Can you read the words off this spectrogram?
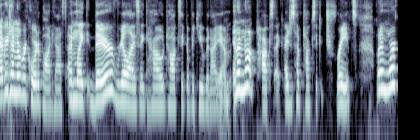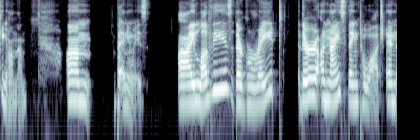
every time I record a podcast, I'm like, they're realizing how toxic of a human I am. And I'm not toxic. I just have toxic traits, but I'm working on them. Um, but anyways, I love these. They're great. They're a nice thing to watch. And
